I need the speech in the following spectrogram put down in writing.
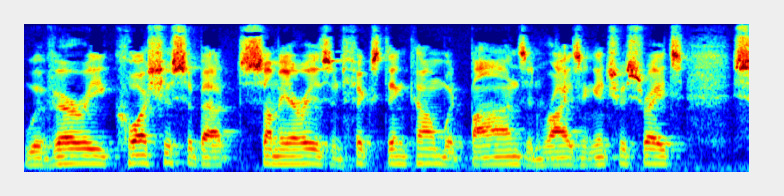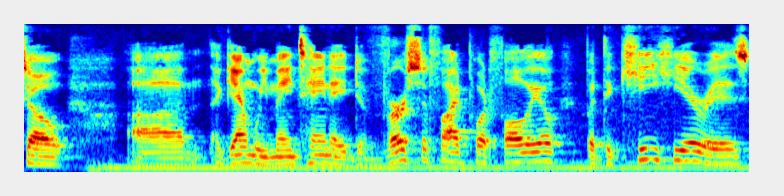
We're very cautious about some areas in fixed income with bonds and rising interest rates. So, uh, again, we maintain a diversified portfolio, but the key here is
